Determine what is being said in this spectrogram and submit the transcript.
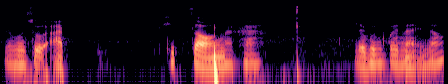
เดี๋ยวคุณสูอัดคลิปสองนะคะเดี๋ยวเพิ่งไปไหนเนาะ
